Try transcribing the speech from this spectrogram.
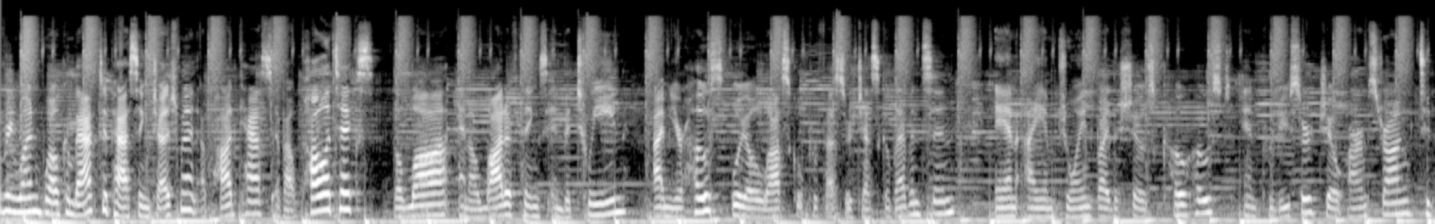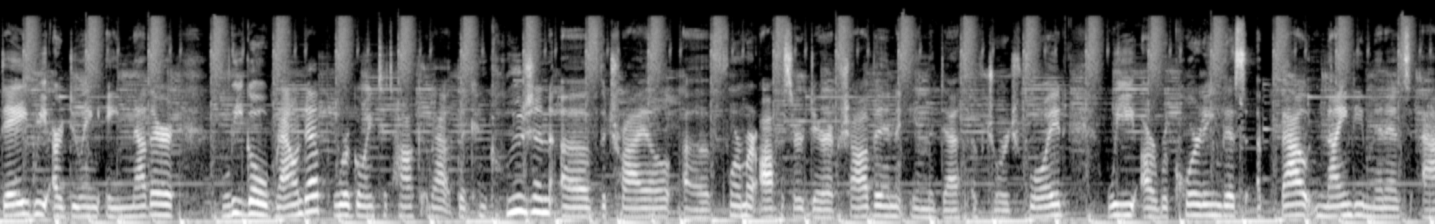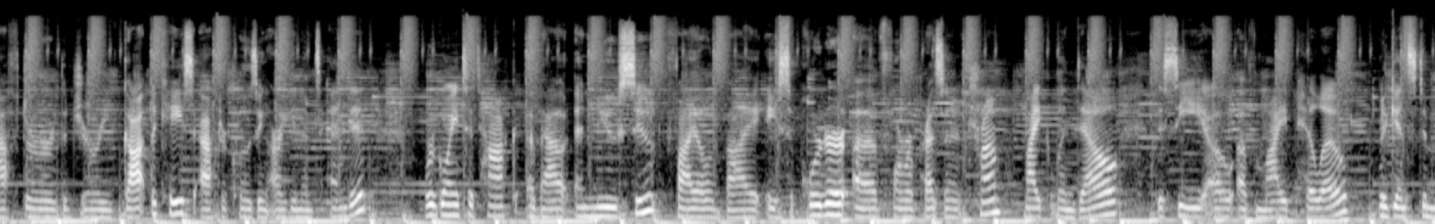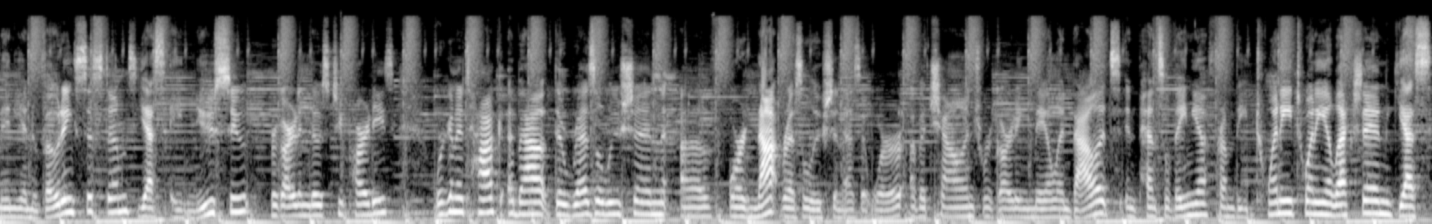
everyone. Welcome back to Passing Judgment, a podcast about politics, the law, and a lot of things in between. I'm your host, Loyola Law School professor Jessica Levinson, and I am joined by the show's co host and producer, Joe Armstrong. Today, we are doing another legal roundup, we're going to talk about the conclusion of the trial of former officer Derek Chauvin in the death of George Floyd. We are recording this about 90 minutes after the jury got the case, after closing arguments ended. We're going to talk about a new suit filed by a supporter of former President Trump, Mike Lindell the CEO of My Pillow, against Dominion voting systems. Yes, a new suit regarding those two parties. We're going to talk about the resolution of, or not resolution as it were, of a challenge regarding mail in ballots in Pennsylvania from the 2020 election. Yes,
